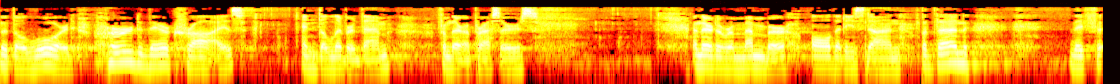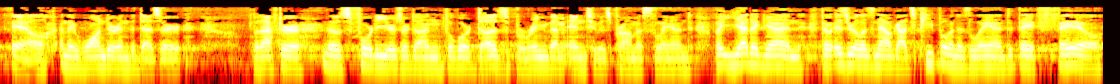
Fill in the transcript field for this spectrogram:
that the Lord heard their cries and delivered them from their oppressors. And they're to remember all that he's done. But then they fail and they wander in the desert but after those 40 years are done, the Lord does bring them into His promised land. But yet again, though Israel is now God's people in His land, they fail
